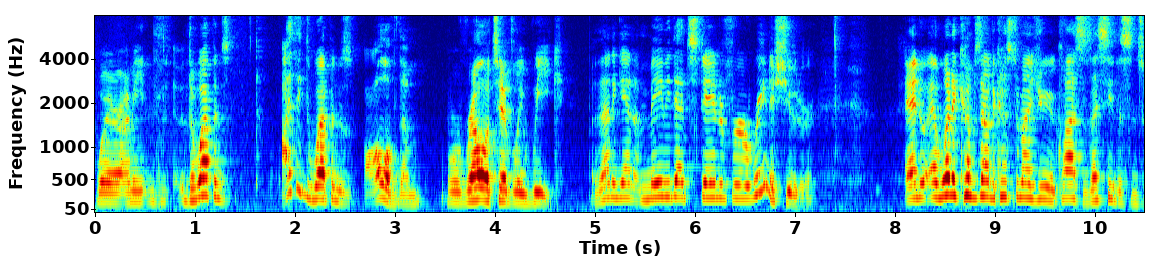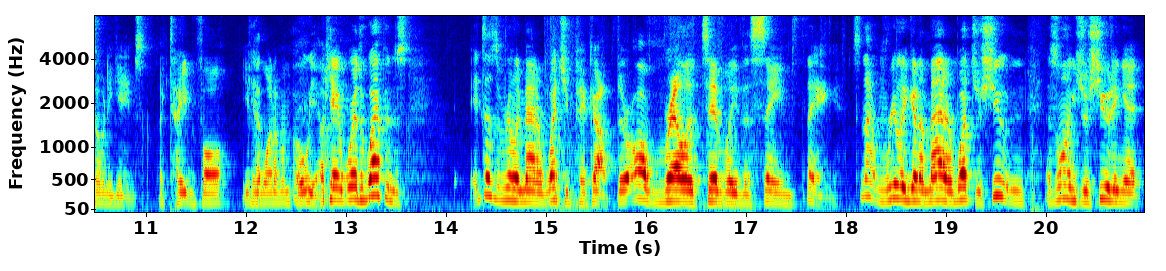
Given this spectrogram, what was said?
where I mean th- the weapons, I think the weapons, all of them, were relatively weak. But then again, maybe that's standard for arena shooter. And, and when it comes down to customizing your classes, I see this in so many games, like Titanfall, even Yep. one of them. Oh, yeah. Okay, where the weapons, it doesn't really matter what you pick up; they're all relatively the same thing. It's not really gonna matter what you're shooting as long as you're shooting it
